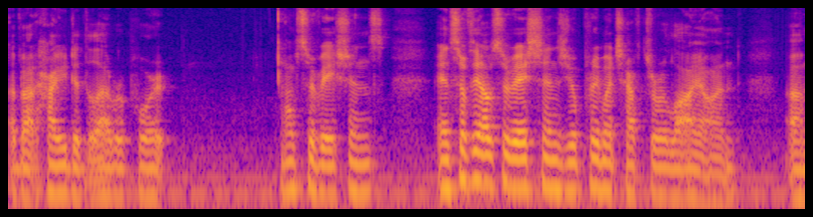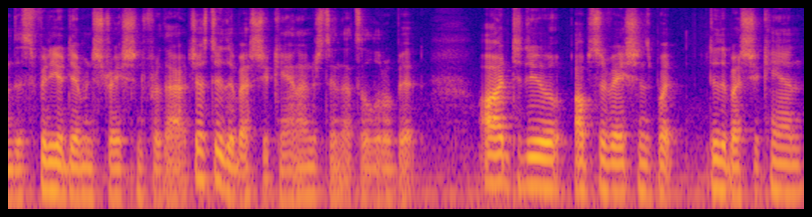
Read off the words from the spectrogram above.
about how you did the lab report observations. And so for the observations, you'll pretty much have to rely on um, this video demonstration for that. Just do the best you can. I understand that's a little bit odd to do observations, but do the best you can.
